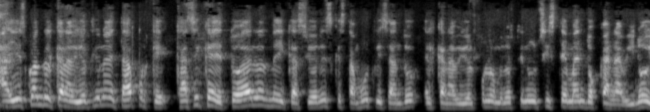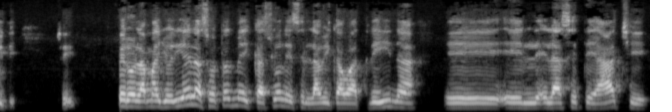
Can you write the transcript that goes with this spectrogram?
Ahí es cuando el cannabidiol tiene una ventaja porque casi que de todas las medicaciones que estamos utilizando, el cannabidiol por lo menos tiene un sistema endocannabinoide, ¿sí? Pero la mayoría de las otras medicaciones, la vicabatrina, eh, el, el ACTH,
